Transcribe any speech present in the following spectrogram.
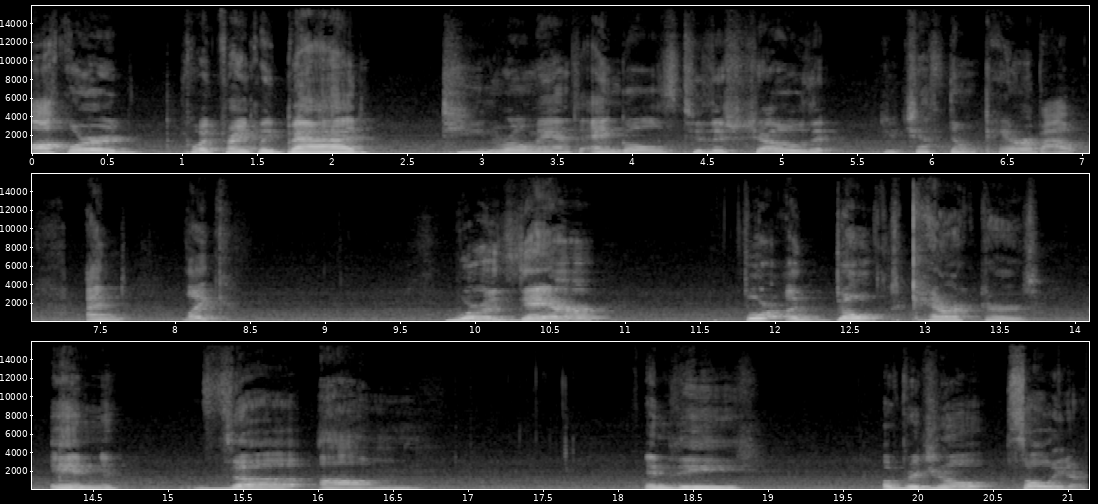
awkward, quite frankly bad teen romance angles to this show that you just don't care about. And like we're there for adult characters in the um in the original Soul Eater.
